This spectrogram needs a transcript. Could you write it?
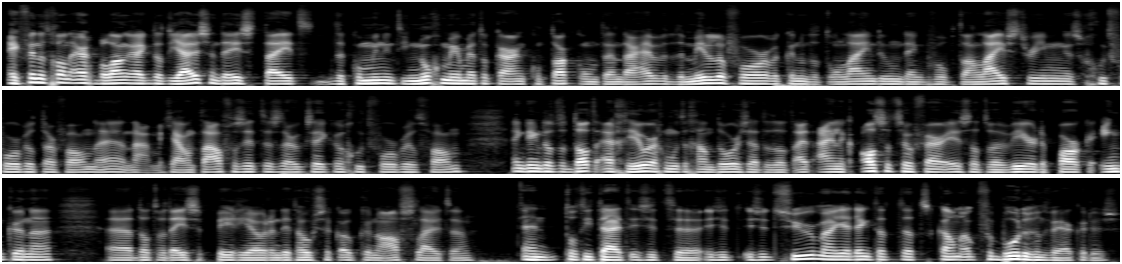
Ik vind het gewoon erg belangrijk dat juist in deze tijd de community nog meer met elkaar in contact komt. En daar hebben we de middelen voor. We kunnen dat online doen. Denk bijvoorbeeld aan livestreaming is een goed voorbeeld daarvan. Hè. Nou, met jou aan tafel zitten is daar ook zeker een goed voorbeeld van. En ik denk dat we dat echt heel erg moeten gaan doorzetten. Dat uiteindelijk als het zover is dat we weer de parken in kunnen. eh, dat we deze periode en dit hoofdstuk ook kunnen afsluiten. En tot die tijd is het, eh, is het, is het zuur, maar jij denkt dat dat kan ook verbroederend werken dus.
